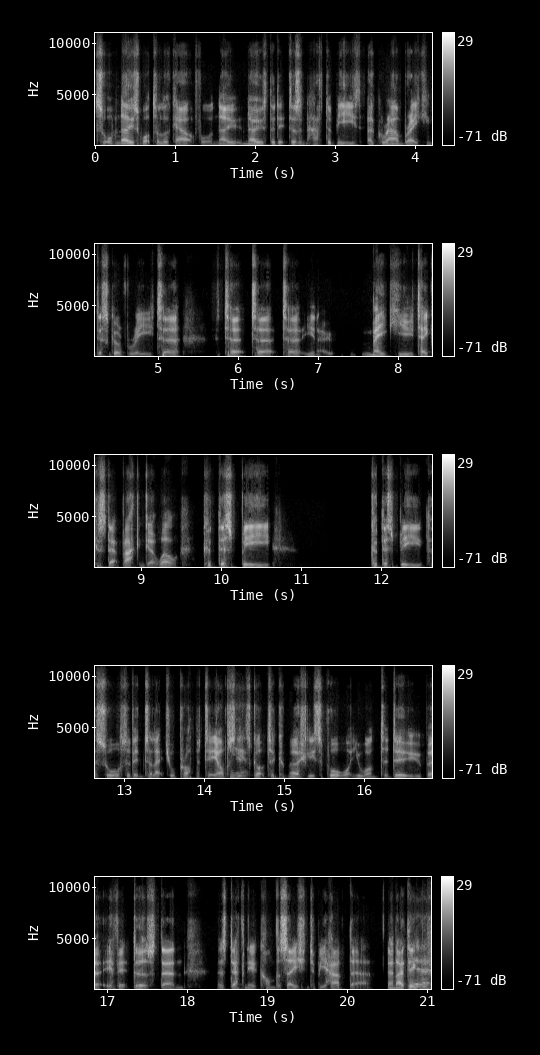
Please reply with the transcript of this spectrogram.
sort of knows what to look out for know, knows that it doesn't have to be a groundbreaking discovery to to to to you know make you take a step back and go well could this be could this be the source of intellectual property obviously yeah. it's got to commercially support what you want to do but if it does then there's definitely a conversation to be had there and i think yeah.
